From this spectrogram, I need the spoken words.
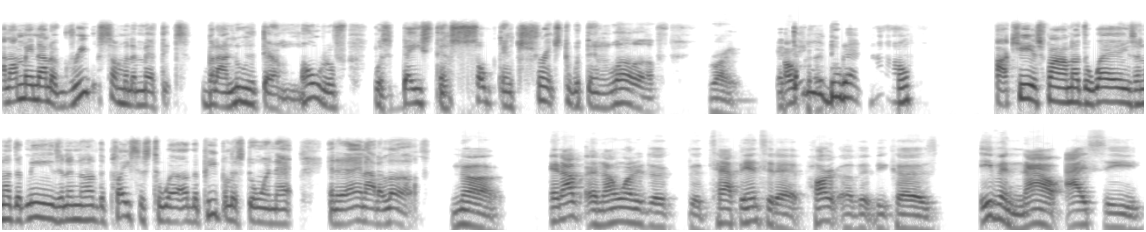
and I may not agree with some of the methods, but I knew that their motive was based and soaked and trenched within love. Right. If Okay. they don't do that now, our kids find other ways and other means and in other places to where other people is doing that, and it ain't out of love. No, and I and I wanted to to tap into that part of it because even now I see,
